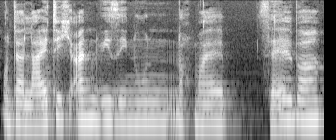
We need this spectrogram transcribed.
Und da leite ich an, wie Sie nun nochmal selber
